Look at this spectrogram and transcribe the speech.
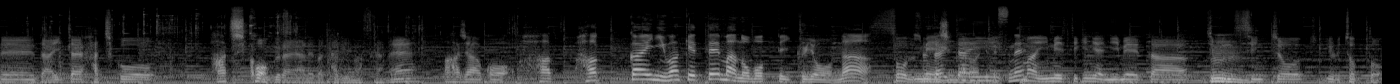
えー、大体8個。8個。ぐらいあれば足りますかね。あじゃあこう 8, 8回に分けてまあ登っていくようなイメージになるわけですね、まあ、イメージ的には2メーター。自分の身長よりちょっと、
